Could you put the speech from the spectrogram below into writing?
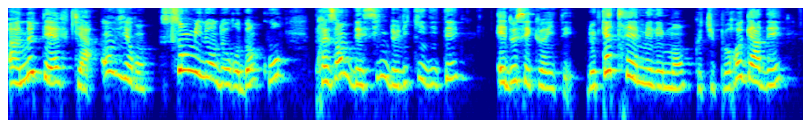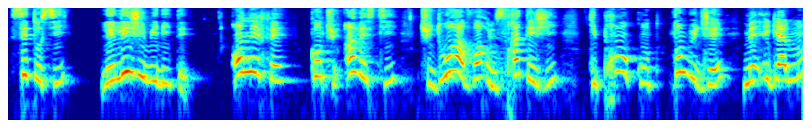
Un ETF qui a environ 100 millions d'euros d'encours présente des signes de liquidité et de sécurité. Le quatrième élément que tu peux regarder, c'est aussi l'éligibilité. En effet, quand tu investis, tu dois avoir une stratégie qui prend en compte ton budget, mais également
